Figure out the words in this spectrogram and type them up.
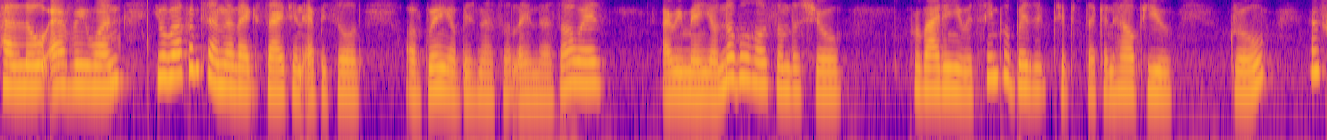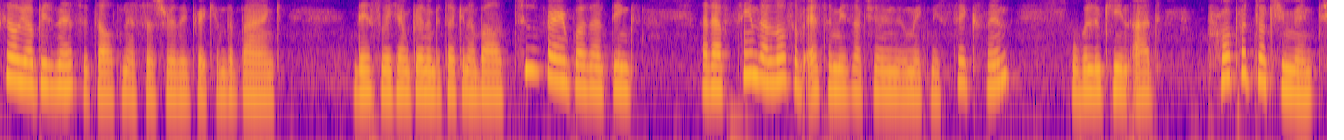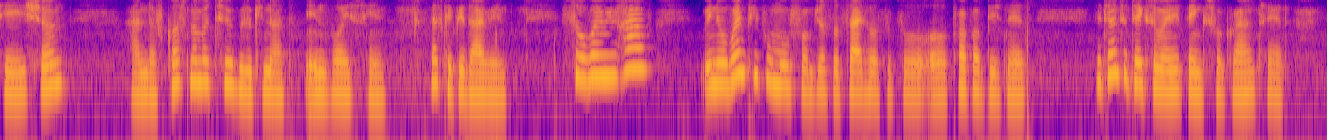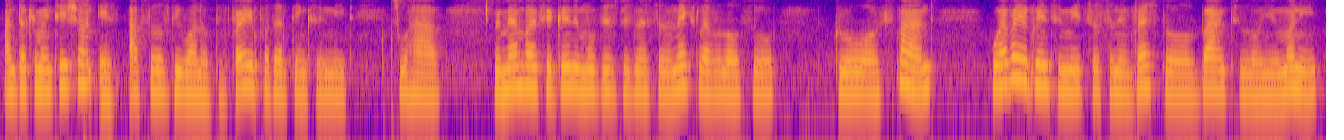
Hello, everyone. You're welcome to another exciting episode of Growing Your Business with Linda. As always, I remain your noble host on the show, providing you with simple, basic tips that can help you grow and scale your business without necessarily breaking the bank. This week, I'm going to be talking about two very important things that I've seen that lots of SMEs actually make mistakes in. We'll be looking at proper documentation and of course, number two, we're looking at invoicing. Let's quickly dive in. So when you have, you know, when people move from just a side hustle to a proper business, they tend to take so many things for granted. And documentation is absolutely one of the very important things you need to have. Remember, if you're going to move this business to the next level, also grow or expand, whoever you're going to meet as an investor or bank to loan you money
